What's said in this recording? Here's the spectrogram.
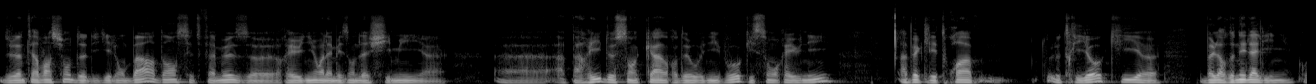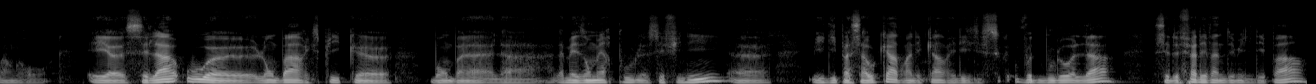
de l'intervention de Didier Lombard dans cette fameuse euh, réunion à la Maison de la Chimie euh, euh, à Paris, 200 cadres de haut niveau qui sont réunis avec le trio qui va leur donner la ligne, quoi, en gros. Et c'est là où Lombard explique bon, ben, la, maison mère poule, c'est fini. mais il dit pas ça aux cadres. Hein, les cadres, il dit votre boulot là, c'est de faire les 22 000 départs.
